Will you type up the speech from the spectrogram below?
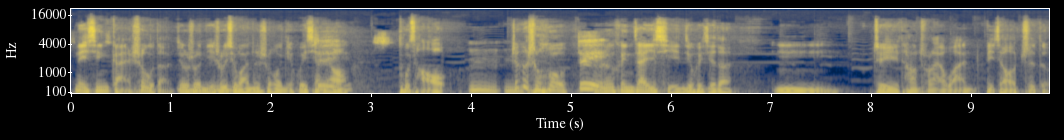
内心感受的。就是说，你出去玩的时候，你会想要吐槽，嗯，这个时候有人和你在一起，你就会觉得，嗯，这一趟出来玩比较值得。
